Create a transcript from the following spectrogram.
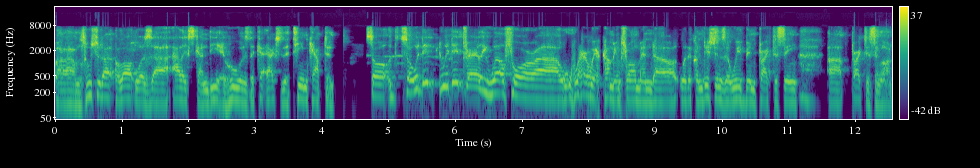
um, who stood out a lot was uh, Alex Kandie, who was the actually the team captain. So so we did we did fairly well for uh, where we're coming from and uh, with the conditions that we've been practicing uh, practicing on.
